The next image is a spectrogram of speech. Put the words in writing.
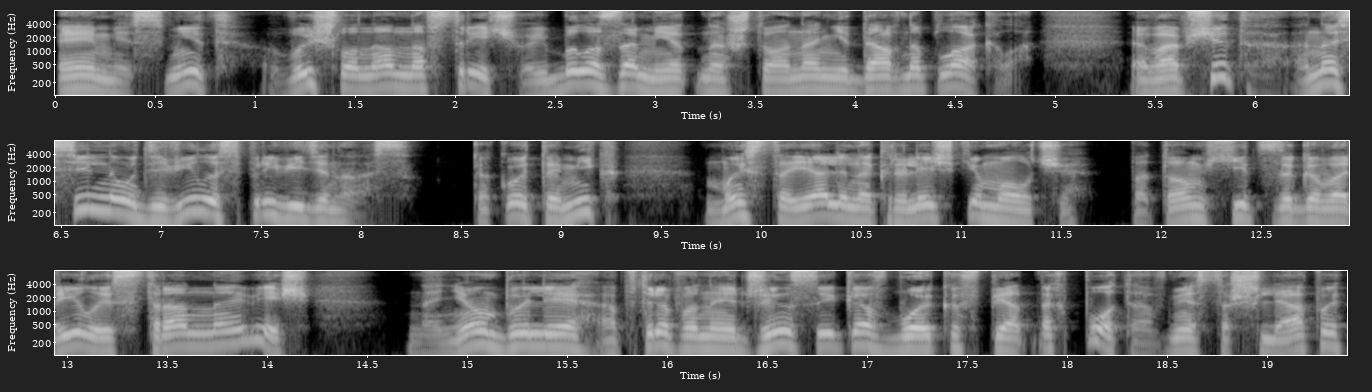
Эми Смит вышла нам навстречу, и было заметно, что она недавно плакала. Вообще-то, она сильно удивилась при виде нас. Какой-то миг мы стояли на крылечке молча, Потом Хит заговорил, и странная вещь. На нем были обтрепанные джинсы и ковбойка в пятнах пота, вместо шляпы,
